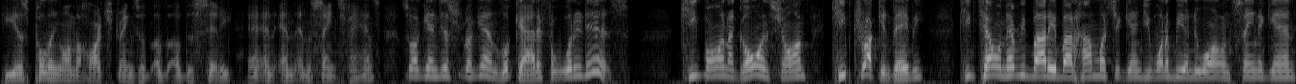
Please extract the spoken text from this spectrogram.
He is pulling on the heartstrings of, of, of the city and, and, and the Saints fans. So, again, just, again, look at it for what it is. Keep on going, Sean. Keep trucking, baby. Keep telling everybody about how much again you want to be a New Orleans Saint again,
